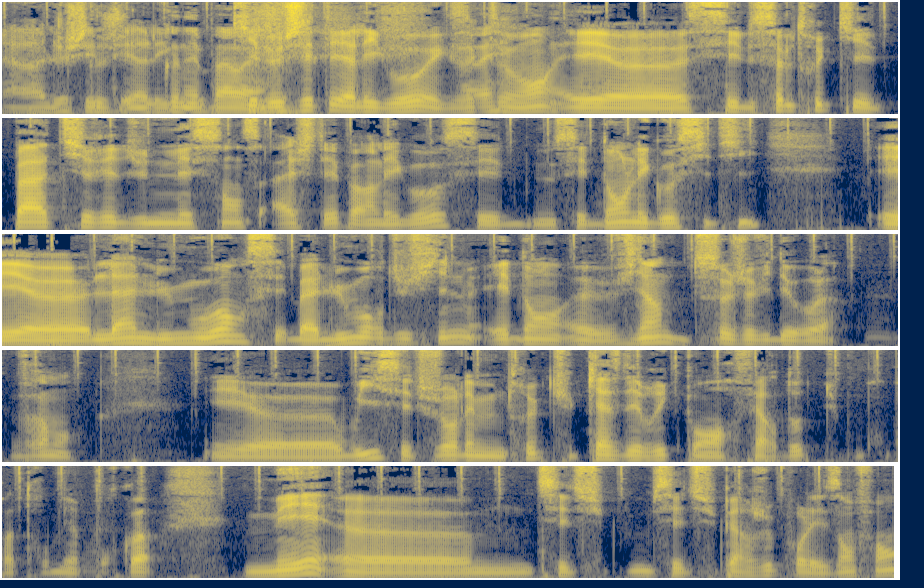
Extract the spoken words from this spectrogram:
Ah, le que je GTA Lego. connais pas. qui est le GTA Lego exactement et euh, c'est le seul truc qui est pas tiré d'une licence achetée par Lego c'est c'est dans Lego City et euh, là l'humour c'est bah l'humour du film est dans euh, vient de ce jeu vidéo là vraiment et euh, oui c'est toujours les mêmes trucs tu casses des briques pour en refaire d'autres tu comprends pas trop bien pourquoi mais euh, c'est de su- c'est de super jeu pour les enfants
